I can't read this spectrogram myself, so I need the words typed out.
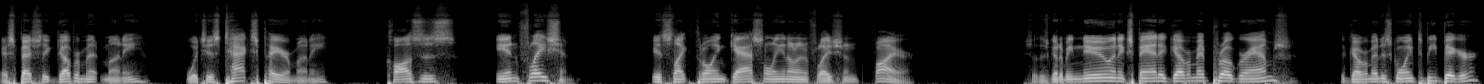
especially government money, which is taxpayer money, causes inflation. It's like throwing gasoline on inflation fire. So there's going to be new and expanded government programs. The government is going to be bigger.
